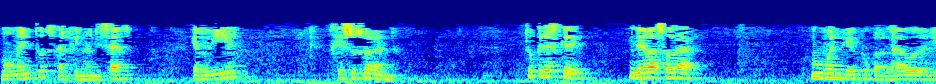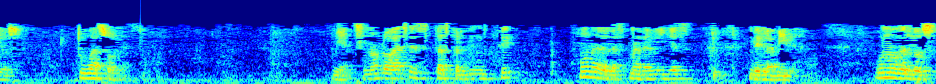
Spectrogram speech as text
momentos, al finalizar el día, Jesús orando. ¿Tú crees que debas orar un buen tiempo al lado de Dios? Tú a solas. Bien, si no lo haces, estás perdiéndote una de las maravillas de la vida. Uno de los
